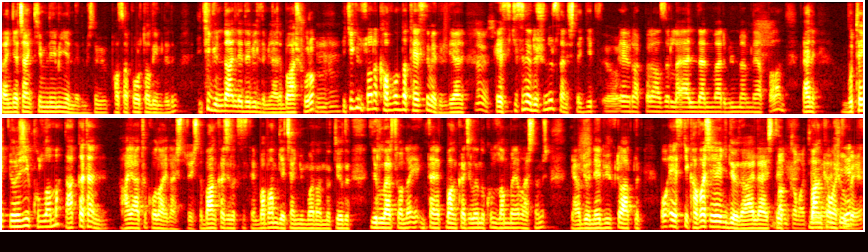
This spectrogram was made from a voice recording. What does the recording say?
ben geçen kimliğimi yeniledim. işte bir pasaport alayım dedim. İki günde halledebildim yani başvurup. Hı hı. iki gün sonra kapımda teslim edildi. Yani Evet. eskisini düşünürsen işte git evrakları hazırla elden ver bilmem ne yap falan. Yani bu teknolojiyi kullanmak da hakikaten hayatı kolaylaştırıyor. İşte bankacılık sistemi. Babam geçen gün bana anlatıyordu. Yıllar sonra internet bankacılığını kullanmaya başlamış. Ya diyor ne büyük rahatlık. O eski kafa şeye gidiyordu hala işte. Bankamatiğe, bankamatiğe.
